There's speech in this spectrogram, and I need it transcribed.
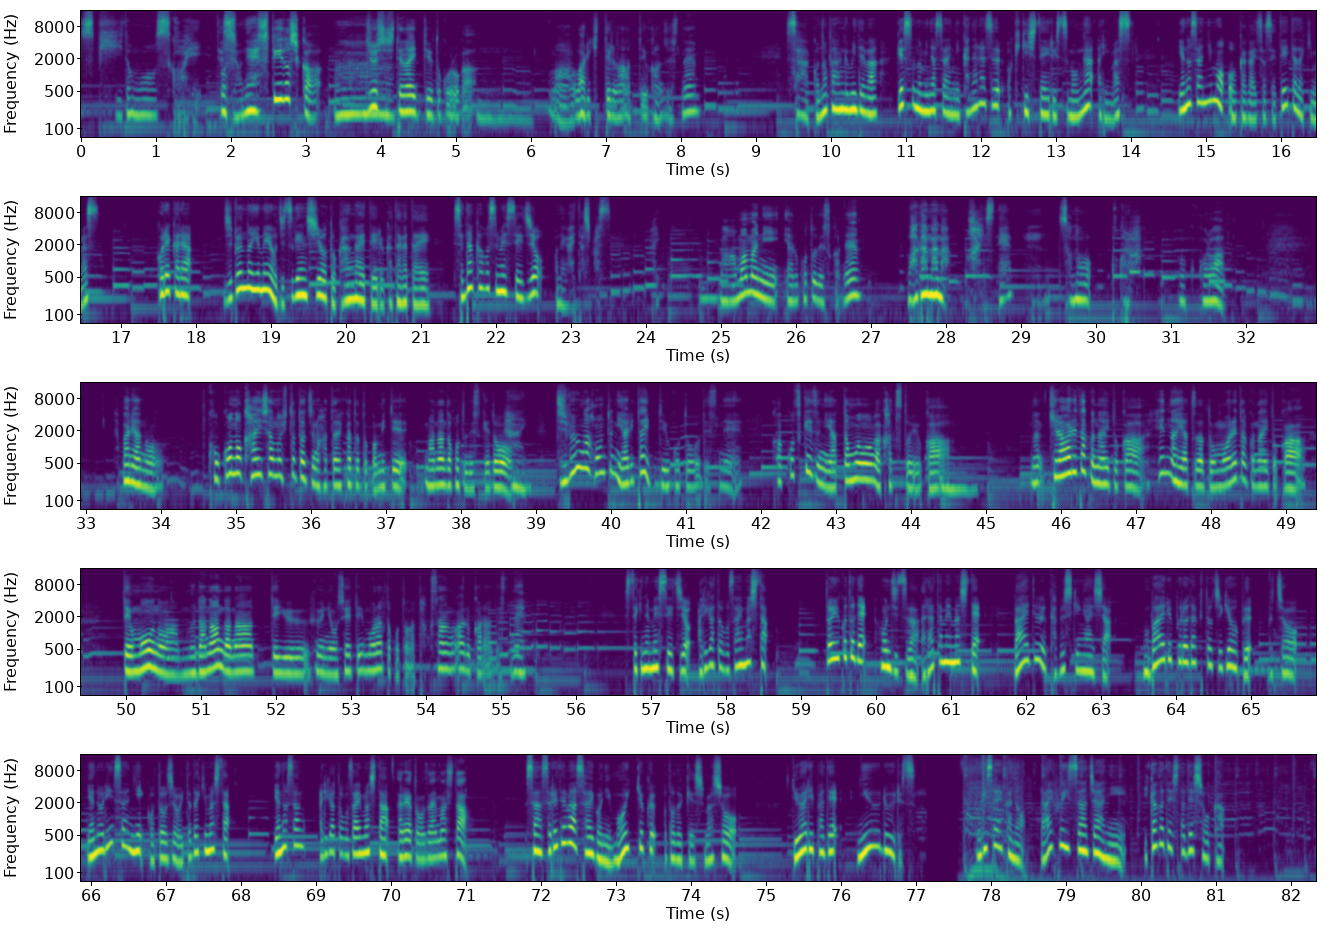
んスピードもすごいですよね。スピードしかうん重視してないっていうところがう、んまあ、割り切ってるなっていう感じですね。さあこの番組ではゲストの皆さんに必ずお聞きしている質問があります矢野さんにもお伺いさせていただきますこれから自分の夢を実現しようと考えている方々へ背中を押すメッセージをお願いいたしますわがままにやることですかね。わがままですね、うんその心は。心は。やっぱりあのここの会社の人たちの働き方とかを見て学んだことですけど、はい。自分が本当にやりたいっていうことをですねかっこつけずにやったものが勝つというか、な嫌われたくないとか変なやつだと思われたくないとかって思うのは無駄なんだなっていうふうに教えてもらったことがたくさんあるからですね。素敵なメッセージをありがとうございました。ということで本日は改めましてバイドゥ株式会社モバイルプロダクト事業部部長矢野りんさんにご登場いただきました。矢野さんありがとうございました。ありがとうございました。さあそれでは最後にもう一曲お届けしましょう。 Dua Lipa で New Rules 森さやかの Life is a Journey いかがでしたでしょうか？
